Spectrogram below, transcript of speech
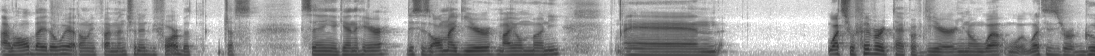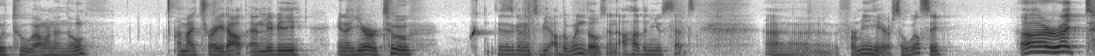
at all, by the way. I don't know if I mentioned it before, but just saying again here, this is all my gear, my own money. And what's your favorite type of gear? You know, what, what is your go-to? I want to know. I might try it out and maybe in a year or two, this is going to be out the windows and I'll have a new set Uh, for me here. So we'll see. All right.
